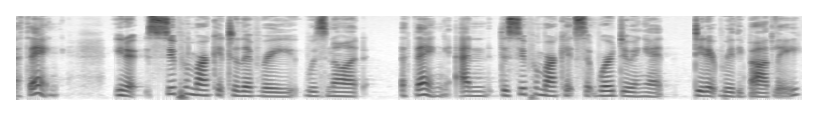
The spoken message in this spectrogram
a thing. You know, supermarket delivery was not a thing. And the supermarkets that were doing it did it really badly.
